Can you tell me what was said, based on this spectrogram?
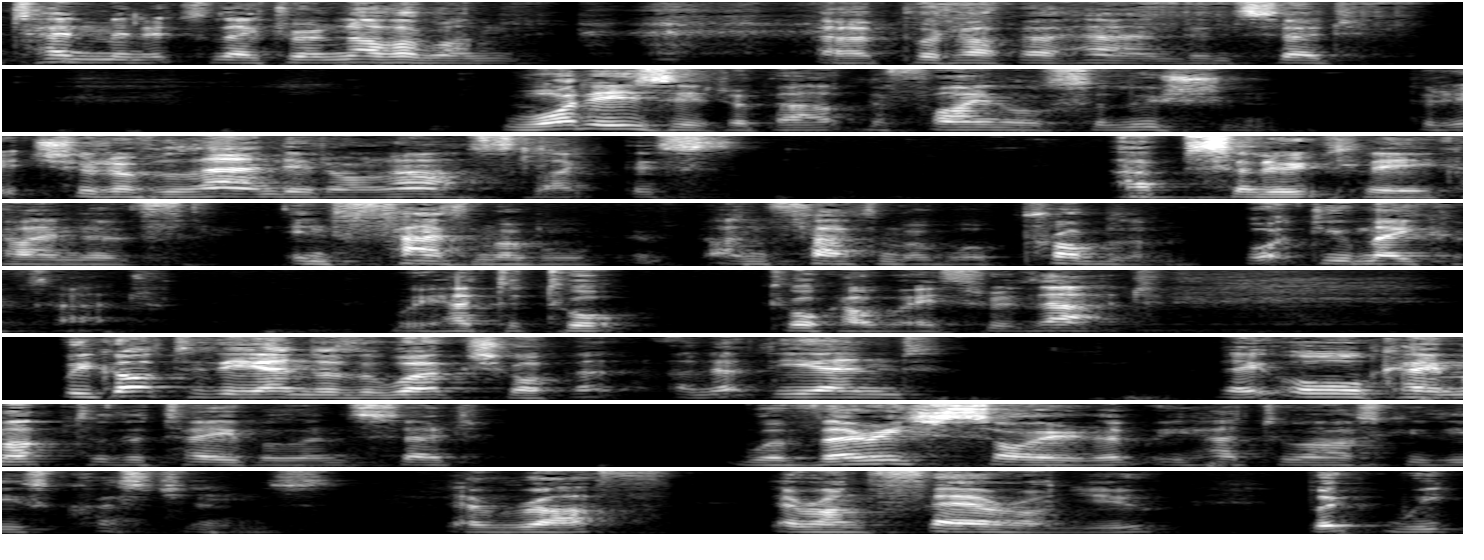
10 minutes later, another one uh, put up her hand and said, What is it about the final solution that it should have landed on us like this absolutely kind of unfathomable, unfathomable problem? What do you make of that? We had to talk, talk our way through that. We got to the end of the workshop, and at the end, they all came up to the table and said, We're very sorry that we had to ask you these questions. They're rough, they're unfair on you, but we,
